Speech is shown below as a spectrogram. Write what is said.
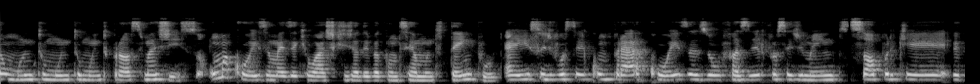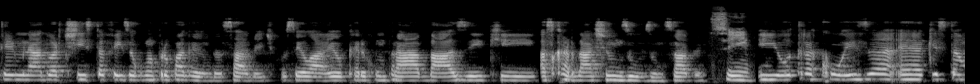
estão muito, muito, muito próximas disso. Uma coisa, mas é que eu acho que já deve acontecer há muito tempo, é isso de você comprar coisas ou fazer procedimentos só porque determinado artista fez alguma propaganda, sabe? Tipo, sei lá, eu quero comprar a base que as Kardashians usam, sabe? Sim. E outra coisa é a questão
